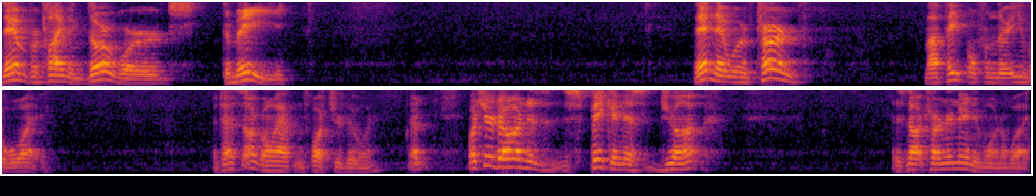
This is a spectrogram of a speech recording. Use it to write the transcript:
them proclaiming their words to me, Then they would have turned my people from their evil way. But that's not going to happen with what you're doing. What you're doing is speaking this junk is not turning anyone away.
